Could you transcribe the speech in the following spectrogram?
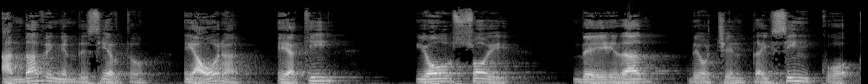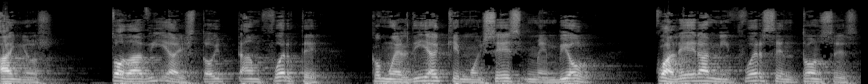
andaba en el desierto. Y ahora, he aquí, yo soy de edad de 85 años, todavía estoy tan fuerte como el día que Moisés me envió. ¿Cuál era mi fuerza entonces?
